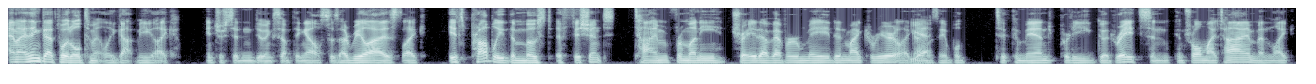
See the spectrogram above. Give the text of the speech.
And I think that's what ultimately got me like interested in doing something else is I realized like it's probably the most efficient time for money trade I've ever made in my career. Like yeah. I was able to command pretty good rates and control my time and like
